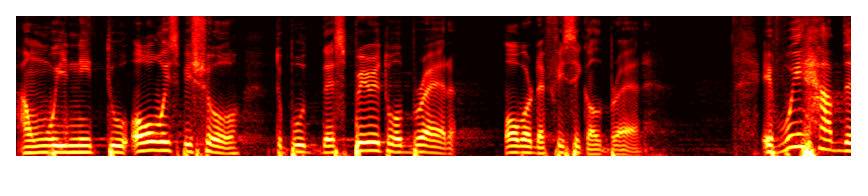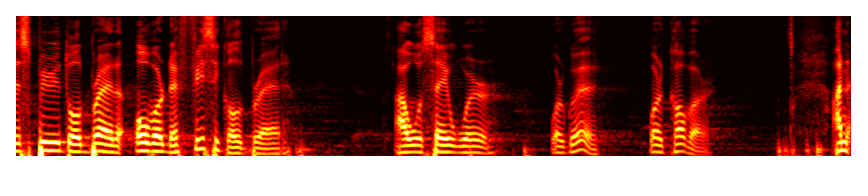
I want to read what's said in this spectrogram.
And we need to always be sure to put the spiritual bread over the physical bread. If we have the spiritual bread over the physical bread, I would say we're, we're good, we're covered. And,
